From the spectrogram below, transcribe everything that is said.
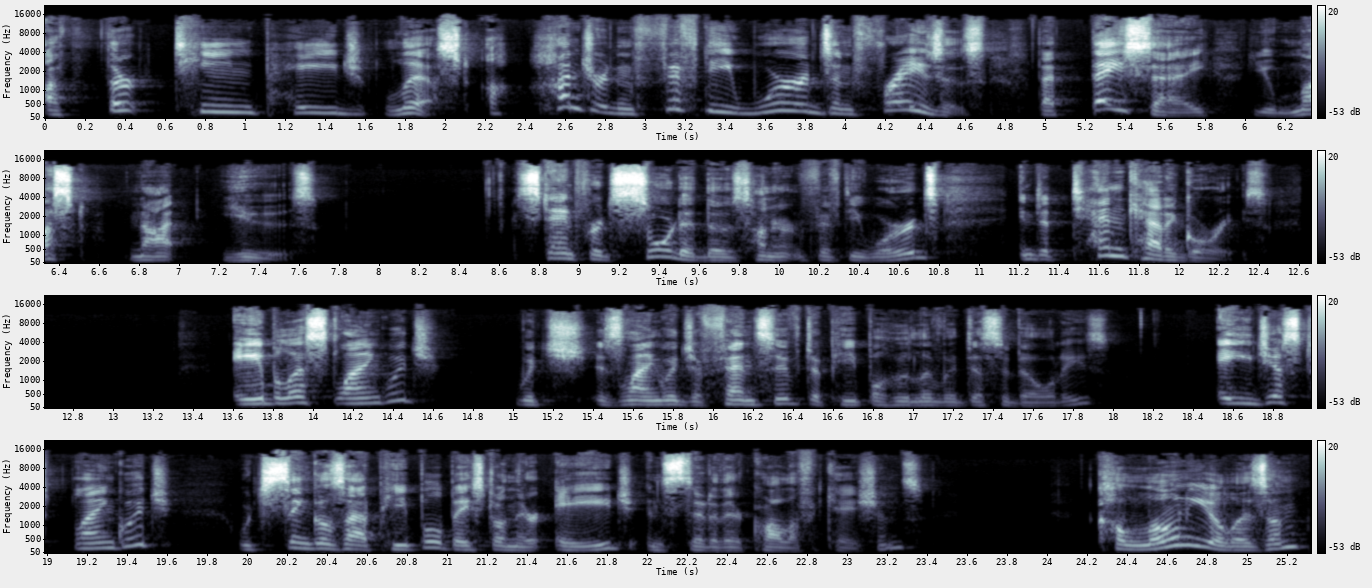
a 13 page list, 150 words and phrases that they say you must not use. Stanford sorted those 150 words into 10 categories ableist language, which is language offensive to people who live with disabilities, ageist language, which singles out people based on their age instead of their qualifications, colonialism,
